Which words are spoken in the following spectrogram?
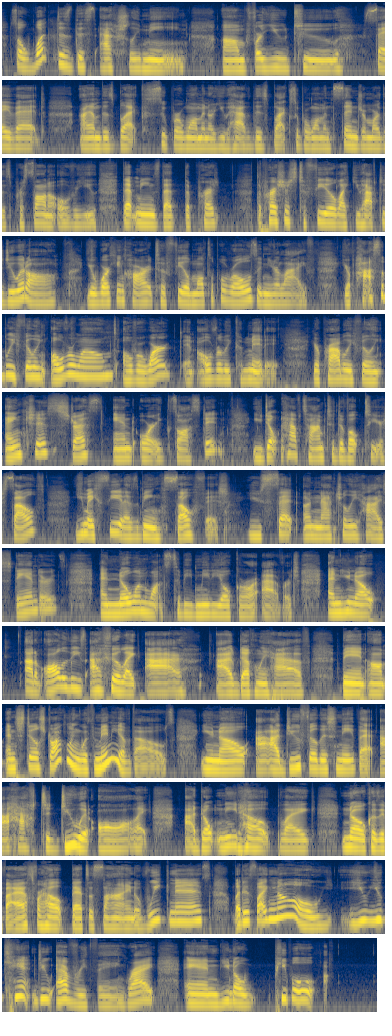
So, what does this actually mean um, for you to say that I am this black superwoman or you have this black superwoman syndrome or this persona over you. That means that the pre- the pressures to feel like you have to do it all. You're working hard to fill multiple roles in your life. You're possibly feeling overwhelmed, overworked, and overly committed. You're probably feeling anxious, stressed, and or exhausted. You don't have time to devote to yourself. You may see it as being selfish. You set unnaturally high standards, and no one wants to be mediocre or average. And you know, out of all of these, I feel like I I definitely have been um, and still struggling with many of those. You know, I, I, do feel this need that I have to do it all. Like, I don't need help. Like, no, because if I ask for help, that's a sign of weakness. But it's like, no, you you can't do everything, right? And you know, people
